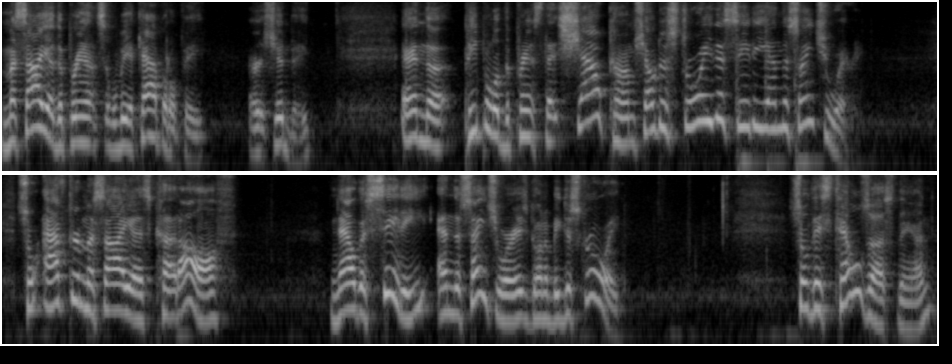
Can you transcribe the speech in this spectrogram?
Messiah, the prince, will be a capital P, or it should be. And the people of the prince that shall come shall destroy the city and the sanctuary. So after Messiah is cut off, now the city and the sanctuary is going to be destroyed. So this tells us then,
